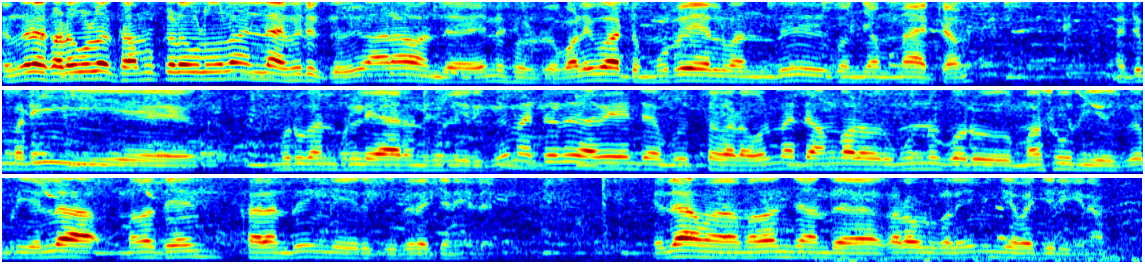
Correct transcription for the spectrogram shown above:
எங்களோட கடவுளை தமிழ் கடவுள்களாம் எல்லாம் இருக்குது. ஆனால் அந்த என்ன சொல்கிறது வழிபாட்டு முறையல் வந்து கொஞ்சம் மாற்றம். மற்றபடி முருகன் பிள்ளையார்னு சொல்லியிருக்கு. மற்றது அதே இந்த புத்த கடவுள் மற்ற அங்கால ஒரு முன்னுக்கு ஒரு மசூதி இருக்குது அப்படி எல்லா மதத்தையும் கலந்து இங்கே இருக்குது பிரச்சனையில். எல்லா ம- மதம் சார்ந்த கடவுள்களையும் இங்கே வச்சிருக்கிறோம்.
